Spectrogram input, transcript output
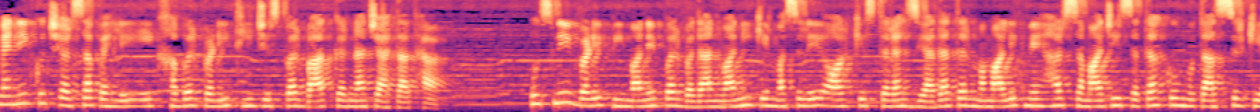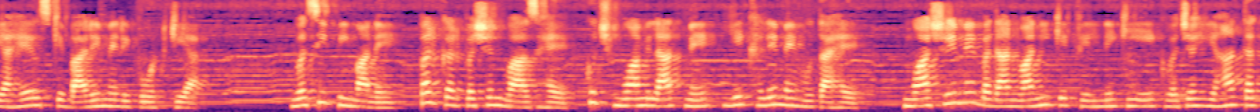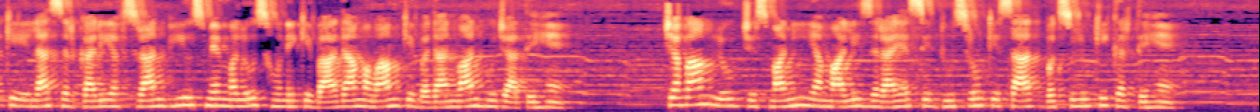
میں نے کچھ عرصہ پہلے ایک خبر پڑھی تھی جس پر بات کرنا چاہتا تھا۔ اس نے بڑے پیمانے پر بدانوانی کے مسئلے اور کس طرح زیادہ تر ممالک میں ہر سماجی سطح کو متاثر کیا ہے اس کے بارے میں رپورٹ کیا۔ وسیع پیمانے پر کرپشن واز ہے۔ کچھ معاملات میں یہ کھلے میں ہوتا ہے۔ معاشرے میں بدانوانی کے پھیلنے کی ایک وجہ یہاں تک کہ اعلیٰ سرکاری افسران بھی اس میں ملوث ہونے کے بعد عام عوام کے بدانوان ہو جاتے ہیں۔ جب عام لوگ جسمانی یا مالی ذرائع سے دوسروں کے ساتھ بدسلوکی کرتے ہیں،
